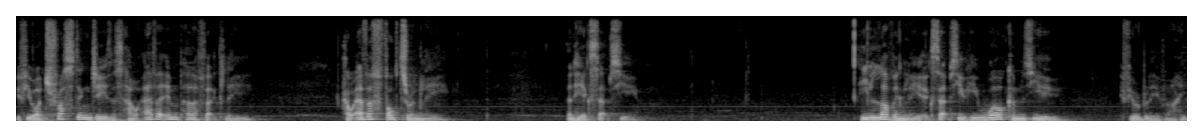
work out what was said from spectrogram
if you are trusting Jesus, however imperfectly, however falteringly, then he accepts you. He lovingly accepts you. He welcomes you if you're a believer. He,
